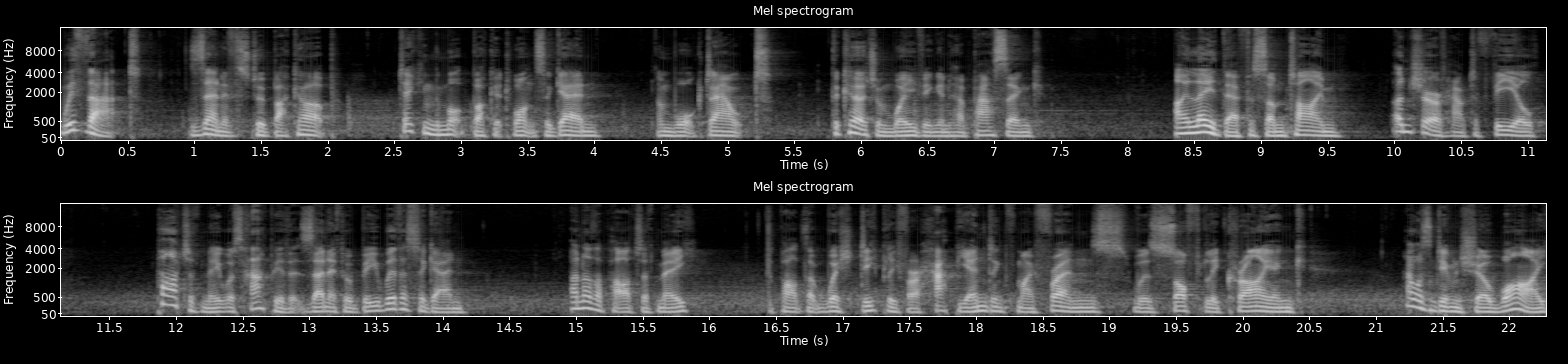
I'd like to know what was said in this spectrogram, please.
With that, Zenith stood back up, taking the mop bucket once again, and walked out, the curtain waving in her passing. I laid there for some time, unsure of how to feel. Part of me was happy that Zenith would be with us again. Another part of me, the part that wished deeply for a happy ending for my friends, was softly crying. I wasn't even sure why.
